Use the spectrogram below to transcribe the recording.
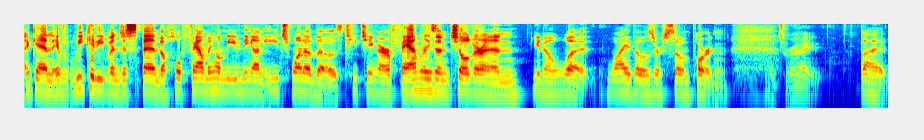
again, if we could even just spend a whole family home evening on each one of those, teaching our families and children, you know, what why those are so important. That's right. But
